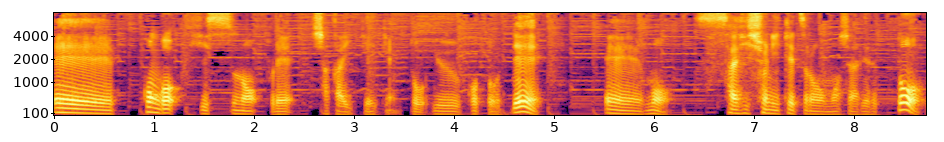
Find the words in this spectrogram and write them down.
えー、今後必須のプレ社会経験ということで、えー、もう最初に結論を申し上げると、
